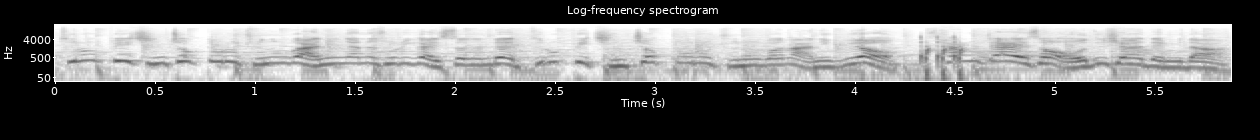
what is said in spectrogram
트로피 진척도로 주는 거 아니냐는 소리가 있었는데 트로피 진척도로 주는 건 아니고요. 상자에서 얻으셔야 됩니다.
